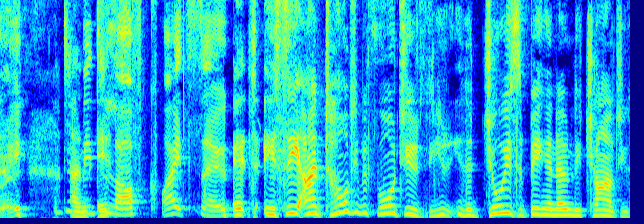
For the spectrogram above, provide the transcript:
Sorry, I didn't And mean to laugh quite so. It, you see, I've told you before, Jude, you, the joys of being an only child, you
